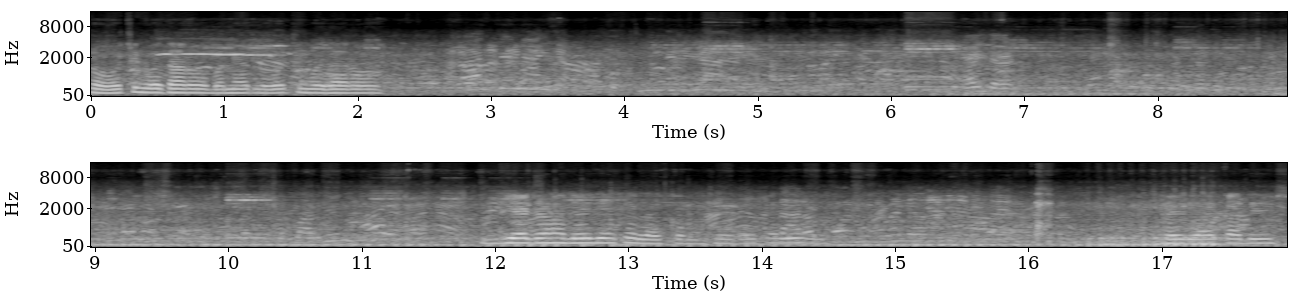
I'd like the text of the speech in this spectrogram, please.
મિત્રો વોચિંગ વધારો, બને એટલું વોચિંગ વધારો. અગિયાર જણા જોઈ ગયા છે લાઈક કોમેન્ટ દ્વારકાધીશ.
